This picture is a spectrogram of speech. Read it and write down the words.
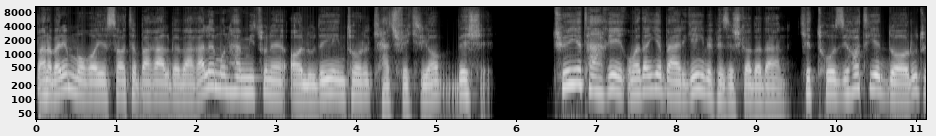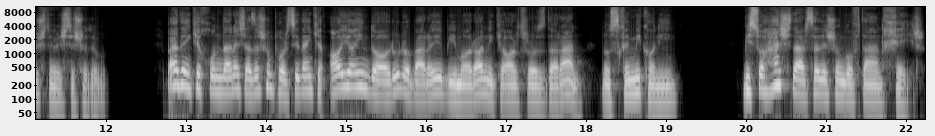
بنابراین مقایسات بغل به بغلمون هم می‌تونه آلوده اینطور کچفکریا بشه. توی یه تحقیق اومدن یه برگه ای به پزشکا دادن که توضیحات یه دارو توش نوشته شده بود. بعد اینکه خوندنش ازشون پرسیدن که آیا این دارو رو برای بیمارانی که آرتروز دارن نسخه می‌کنین؟ 28 درصدشون گفتن خیر.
